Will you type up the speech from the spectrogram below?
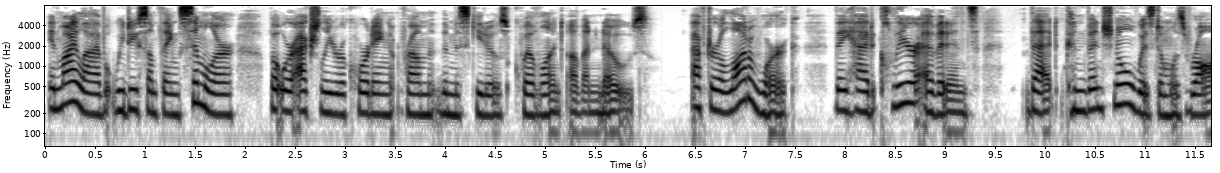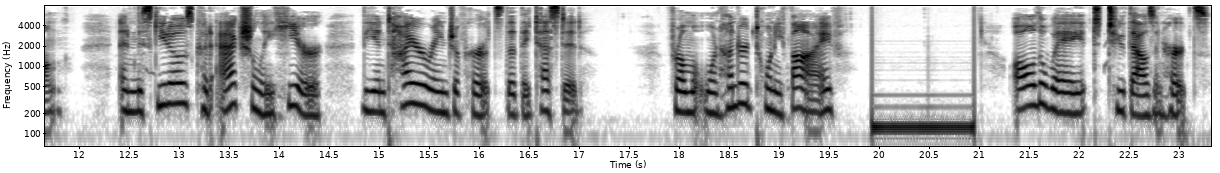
In my lab, we do something similar, but we're actually recording from the mosquito's equivalent of a nose. After a lot of work, they had clear evidence that conventional wisdom was wrong, and mosquitoes could actually hear the entire range of hertz that they tested, from 125 all the way to 2000 hertz.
